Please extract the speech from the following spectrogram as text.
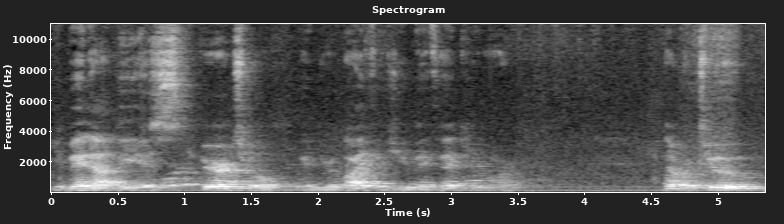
you may not be as spiritual in your life as you may think you are. Number two,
